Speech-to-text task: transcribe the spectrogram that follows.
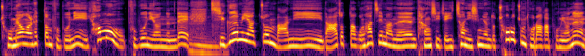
조명을 했던 부분이 혐오 부분이었는데 음. 지금이야 좀 많이 나아졌다곤 하지만은 당시 이제 2020년도 초로 좀 돌아가 보면은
